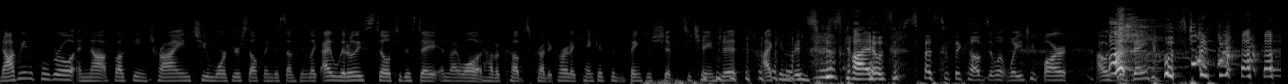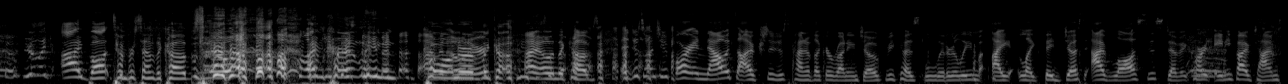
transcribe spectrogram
not being the cool girl and not fucking trying to morph yourself into something like I literally still to this day in my wallet have a Cubs credit card. I can't get the bank to ship to change it. I convinced this guy I was obsessed with the Cubs. It went way too far. I was the bank was You're like, I bought 10% of the Cubs. No. I'm currently an, I'm an co-owner of the Cubs. I own the Cubs. It just went too far, and now it's actually just kind of like a running joke because literally, I like they just I've lost this debit card 85 times,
